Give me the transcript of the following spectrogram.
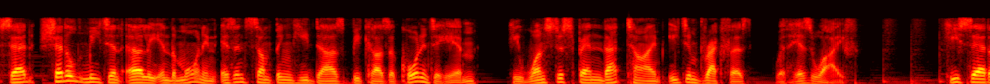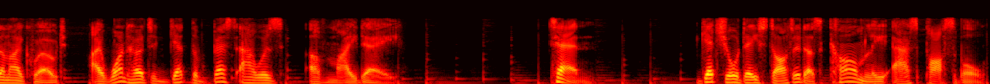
said scheduled meeting early in the morning isn't something he does because according to him, he wants to spend that time eating breakfast with his wife. He said, and I quote, I want her to get the best hours of my day. 10. Get your day started as calmly as possible.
